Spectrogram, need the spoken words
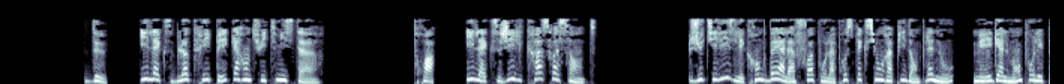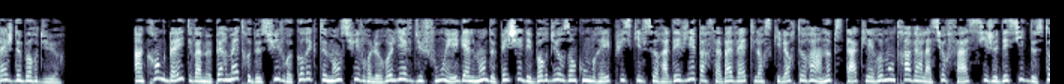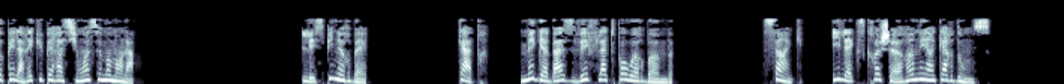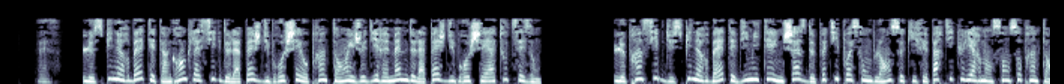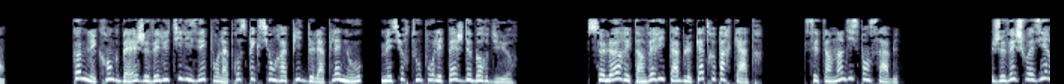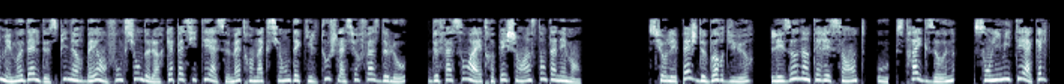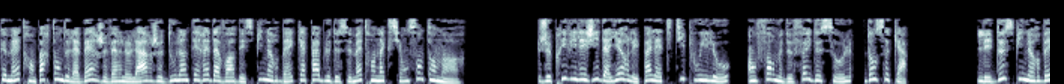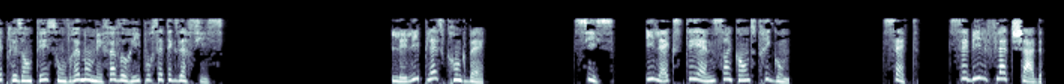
2. Ilex Block Ripé 48 Mister. 3. Ilex Gilles Cra 60. J'utilise les crankbaits à la fois pour la prospection rapide en pleine eau, mais également pour les pêches de bordure. Un crankbait va me permettre de suivre correctement suivre le relief du fond et également de pêcher des bordures encombrées puisqu'il sera dévié par sa bavette lorsqu'il heurtera un obstacle et remontera vers la surface si je décide de stopper la récupération à ce moment-là. Les spinnerbaits. 4. Megabase V Flat Power Bomb. 5. Ilex Crusher 1 et un quart d'once. Le spinnerbait est un grand classique de la pêche du brochet au printemps et je dirais même de la pêche du brochet à toute saison. Le principe du spinnerbait est d'imiter une chasse de petits poissons blancs ce qui fait particulièrement sens au printemps. Comme les crankbaits je vais l'utiliser pour la prospection rapide de la pleine eau, mais surtout pour les pêches de bordure. Ce leurre est un véritable 4 par 4. C'est un indispensable. Je vais choisir mes modèles de spinnerbait en fonction de leur capacité à se mettre en action dès qu'ils touchent la surface de l'eau, de façon à être pêchant instantanément. Sur les pêches de bordure, les zones intéressantes, ou strike zone, sont limitées à quelques mètres en partant de la berge vers le large d'où l'intérêt d'avoir des spinnerbaits capables de se mettre en action sans temps mort. Je privilégie d'ailleurs les palettes type Willow, en forme de feuilles de saule, dans ce cas. Les deux spinnerbaits présentés sont vraiment mes favoris pour cet exercice. Les lipless crankbaits. 6. Ilex TN50 Trigon. 7. Sébile Flat Shad.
